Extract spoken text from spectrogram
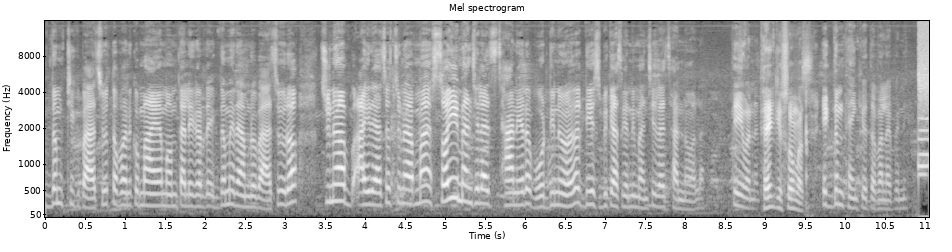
एकदम ठिक भएको छु तपाईँहरूको माया ममताले गर्दा एकदमै राम्रो भएको छु र चुनाव आइरहेछ चुनावमा सही मान्छेलाई छानेर भोट दिनु होला देश विकास गर्ने मान्छेलाई छान्नु होला। त्यही भन्न थ्याङ्क यू सो मच एकदम थ्याङ्क यू तपाईँलाई पनि।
